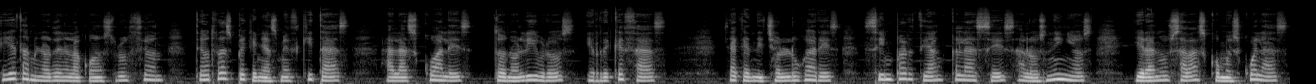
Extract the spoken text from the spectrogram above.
Ella también ordenó la construcción de otras pequeñas mezquitas a las cuales donó libros y riquezas, ya que en dichos lugares se impartían clases a los niños y eran usadas como escuelas,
